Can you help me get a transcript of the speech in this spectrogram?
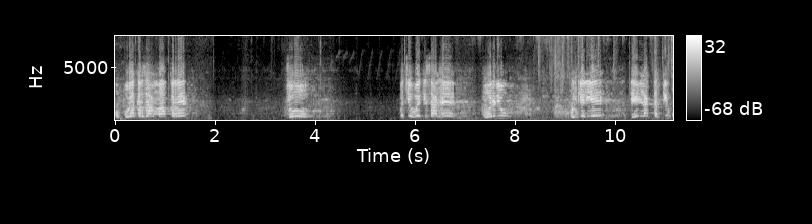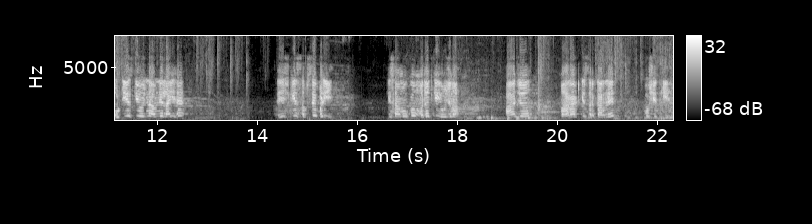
वो पूरा कर्जा हम माफ़ कर रहे हैं। जो बचे हुए किसान हैं, ओवरड्यू। उनके लिए डेढ़ लाख तक की ओटीएस की योजना हमने लाई है। देश की सबसे बड़ी किसानों को मदद की योजना आज महाराष्ट्र की सरकार ने घोषित की आहे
